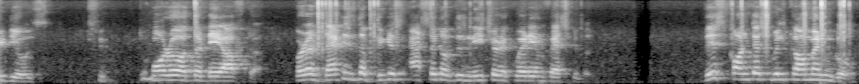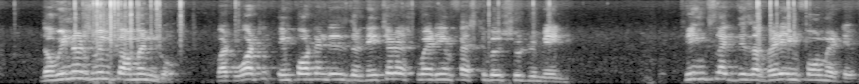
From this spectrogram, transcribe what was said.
videos tomorrow or the day after. For us, that is the biggest asset of this Nature Aquarium Festival. This contest will come and go. The winners will come and go. But what important is the Nature Aquarium Festival should remain. Things like this are very informative.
